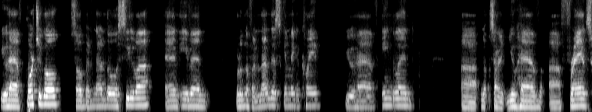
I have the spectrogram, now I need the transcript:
you have Portugal. So Bernardo Silva and even Bruno Fernandes can make a claim. You have England. Uh, no, sorry. You have uh, France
